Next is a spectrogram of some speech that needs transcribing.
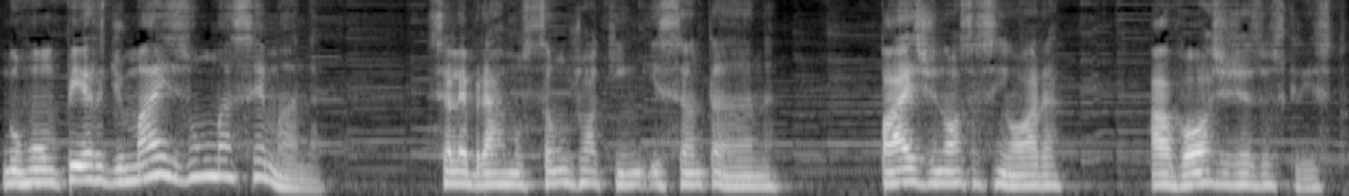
no romper de mais uma semana, celebrarmos São Joaquim e Santa Ana paz de Nossa Senhora, a voz de Jesus Cristo.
